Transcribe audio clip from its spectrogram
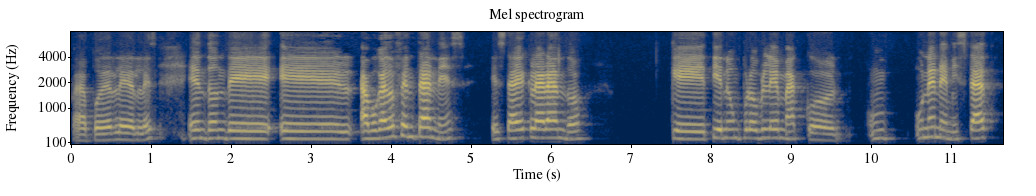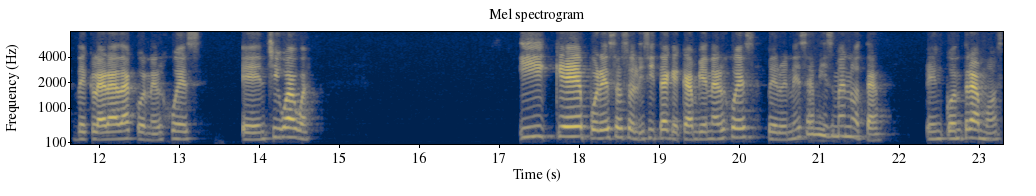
para poder leerles, en donde el abogado Fentanes está declarando que tiene un problema con una enemistad declarada con el juez en Chihuahua. Y que por eso solicita que cambien al juez, pero en esa misma nota encontramos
